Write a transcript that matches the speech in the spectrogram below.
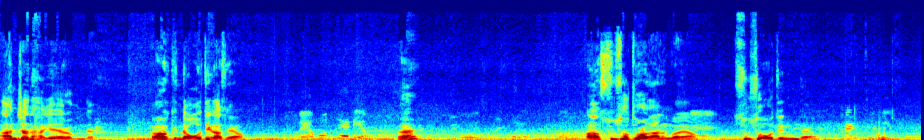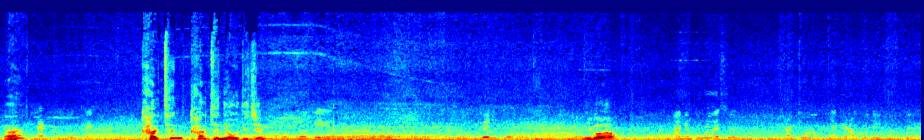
안전하게, 여러분들. 아, 근데 어디 가세요? 저희 호텔이요 에? 그 숙소요 아, 숙소 돌아가는 거예요? 네. 숙소 어디 있는데요? 칼튼이요 에? 칼튼 호텔 칼튼? 칼튼이 어디지? 그쪽이에요 왼쪽 이거요? 아니 모르겠어요 칼튼 호텔이라고 돼 있는데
